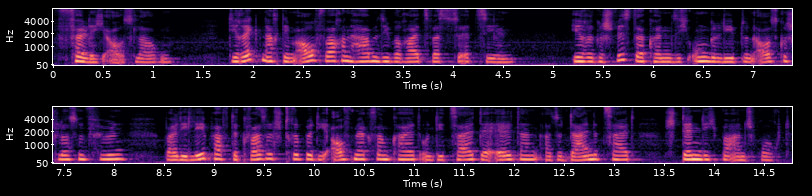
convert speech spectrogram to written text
völlig auslaugen. Direkt nach dem Aufwachen haben sie bereits was zu erzählen. Ihre Geschwister können sich ungeliebt und ausgeschlossen fühlen, weil die lebhafte Quasselstrippe die Aufmerksamkeit und die Zeit der Eltern, also deine Zeit, ständig beansprucht.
